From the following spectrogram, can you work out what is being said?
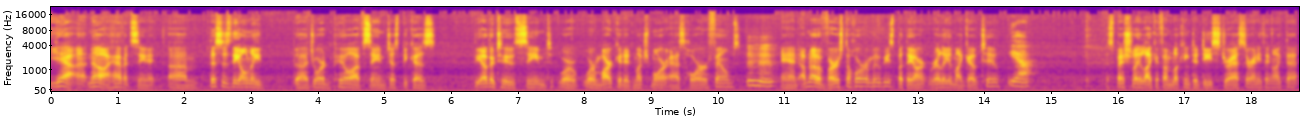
Yeah, uh, no, I haven't seen it. Um, this is the only uh, Jordan Peele I've seen, just because the other two seemed or were marketed much more as horror films. Mm-hmm. And I'm not averse to horror movies, but they aren't really my go-to, Yeah. especially like if I'm looking to de-stress or anything like that.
